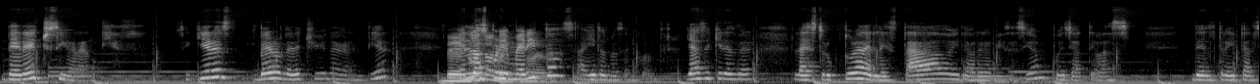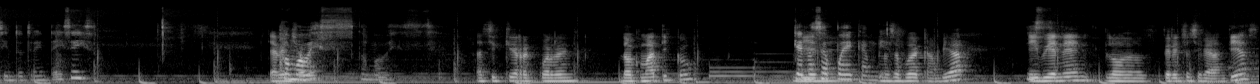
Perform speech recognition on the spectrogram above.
derechos y garantías. Si quieres ver un derecho y una garantía, en los 1 al 29. primeritos ahí los vas a encontrar. Ya si quieres ver la estructura del Estado y la organización, pues ya te vas del 30 al 136. ¿Ya ven, ¿Cómo chavos? ves? ¿Cómo ves? Así que recuerden, dogmático. Que no se puede cambiar. No se puede cambiar. Y Y- vienen los derechos y garantías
